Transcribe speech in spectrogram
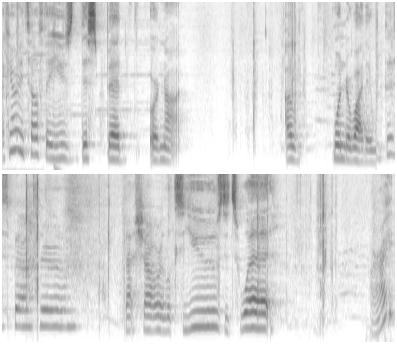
I can't really tell if they used this bed or not. I wonder why they. This bathroom. That shower looks used, it's wet. All right.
